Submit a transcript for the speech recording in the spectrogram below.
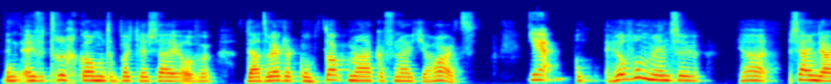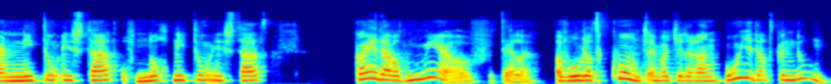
En even terugkomend op wat jij zei over daadwerkelijk contact maken vanuit je hart. Ja. Want heel veel mensen ja, zijn daar niet toe in staat of nog niet toe in staat. Kan je daar wat meer over vertellen? Over hoe dat komt en wat je eraan, hoe je dat kunt doen?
